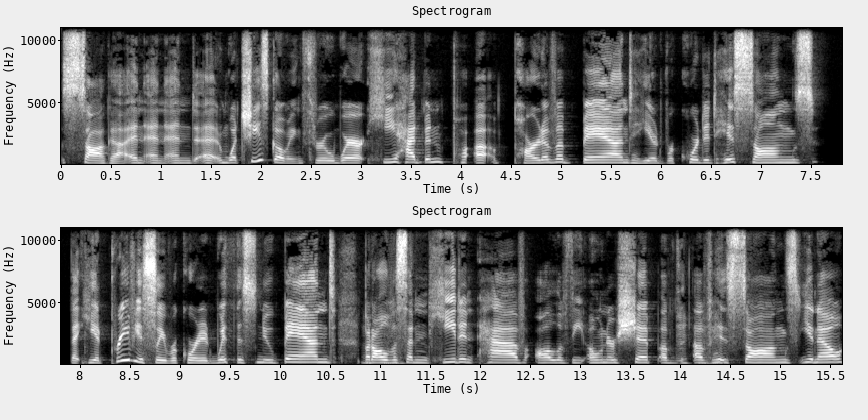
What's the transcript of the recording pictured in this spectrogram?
saga and and and and what she's going through, where he had been p- uh, part of a band, he had recorded his songs that he had previously recorded with this new band, but all of a sudden he didn't have all of the ownership of of his songs, you know.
